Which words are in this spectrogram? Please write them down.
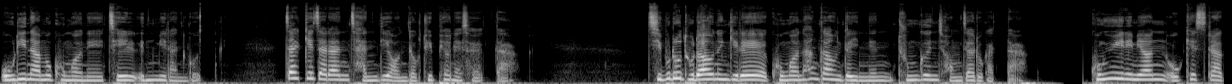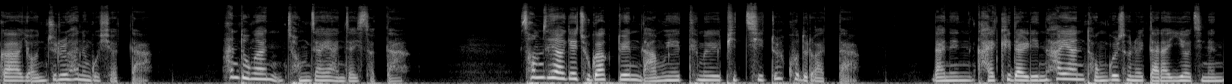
오리나무 공원의 제일 은밀한 곳, 짧게 자란 잔디 언덕 뒤편에서였다. 집으로 돌아오는 길에 공원 한가운데 있는 둥근 정자로 갔다. 공휴일이면 오케스트라가 연주를 하는 곳이었다. 한동안 정자에 앉아 있었다. 섬세하게 조각된 나무의 틈을 빛이 뚫고 들어왔다. 나는 갈퀴 달린 하얀 덩굴손을 따라 이어지는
